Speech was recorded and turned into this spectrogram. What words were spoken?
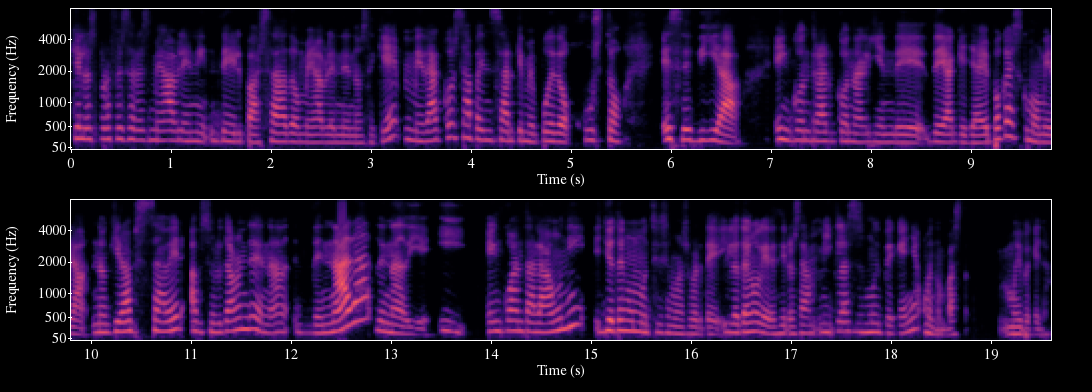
que los profesores me hablen del pasado, me hablen de no sé qué, me da cosa pensar que me puedo justo ese día encontrar con alguien de, de aquella época. Es como, mira, no quiero saber absolutamente de, nada de nada de nadie. Y en cuanto a la uni, yo tengo muchísima suerte y lo tengo que decir. O sea, mi clase es muy pequeña, bueno, bastante, muy pequeña,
